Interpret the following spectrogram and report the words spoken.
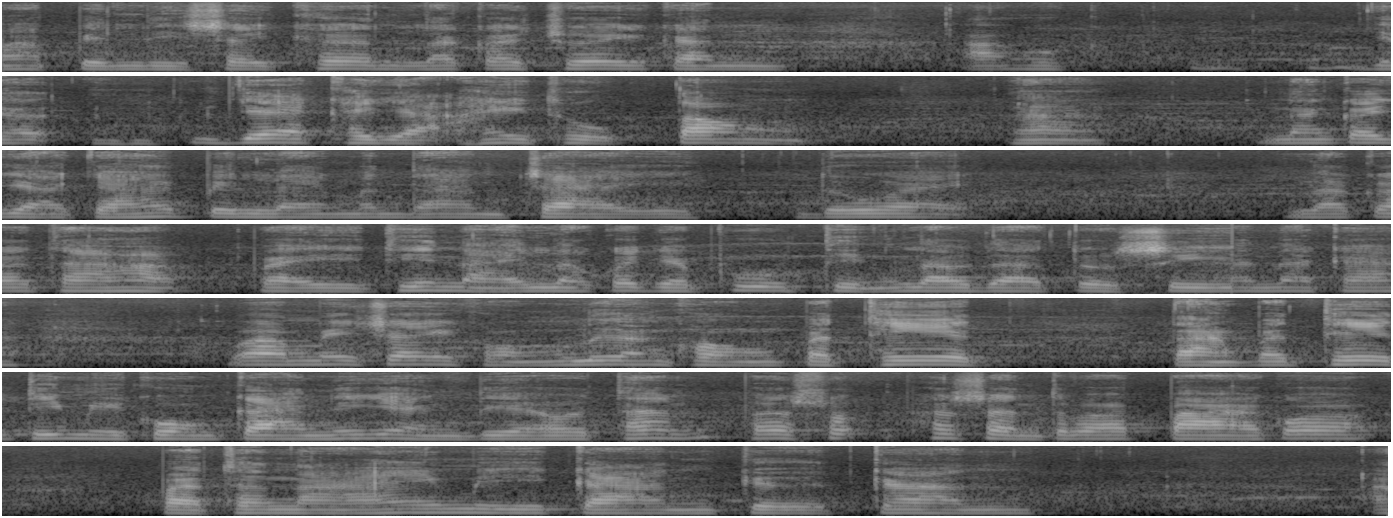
มาเป็นรีไซเคิลแล้วก็ช่วยกันเอาแยกขยะให้ถูกต้อง นะนั่นก็อยากจะให้เป็นแรงบันดาลใจด้วย แล้วก็ถ้าหากไปที่ไหนเราก็จะพูดถึงเราดาโตซีนะคะ ว่าไม่ใช่ของเรื่องของประเทศต่างประเทศที่มีโครงการนี้อย่างเดียว ท่านพระสพระสันตะปาปาก็ปรารถนาให้มีการเกิดการอ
